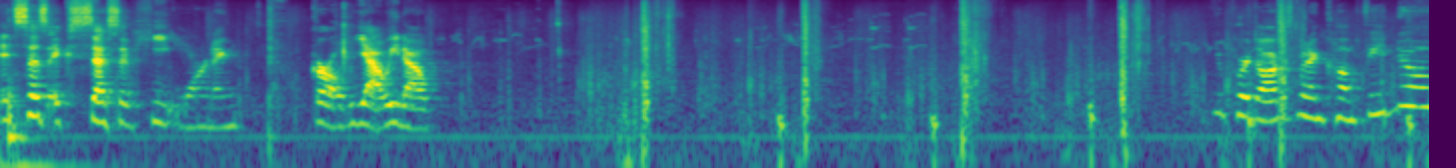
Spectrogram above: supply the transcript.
It says excessive heat warning. Girl, yeah, we know. Your poor dog's been uncomfy. No.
